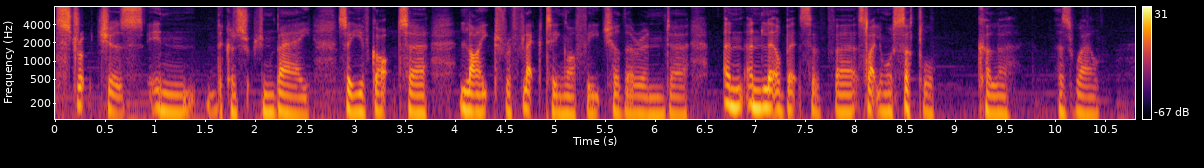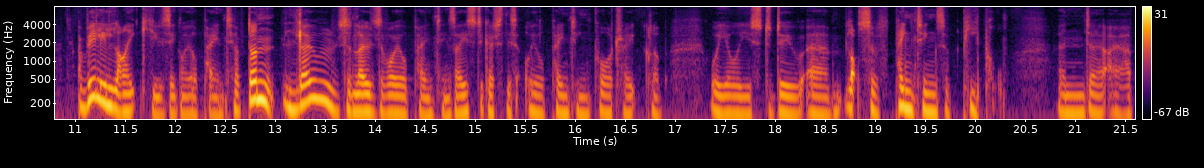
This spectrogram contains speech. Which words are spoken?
structures in the construction bay. So you've got uh, light reflecting off each other and uh, and and little bits of uh, slightly more subtle colour as well. I really like using oil painting. I've done loads and loads of oil paintings. I used to go to this oil painting portrait club we all used to do um, lots of paintings of people, and uh, I have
